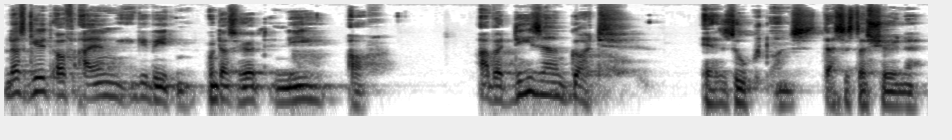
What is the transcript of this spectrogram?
Und das gilt auf allen Gebieten. Und das hört nie auf. Aber dieser Gott, er sucht uns. Das ist das Schöne.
